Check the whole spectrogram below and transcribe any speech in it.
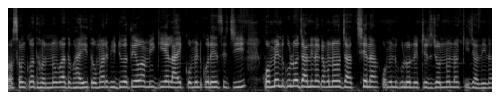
অসংখ্য ধন্যবাদ ভাই তোমার ভিডিওতেও আমি গিয়ে লাইক কমেন্ট করে এসেছি কমেন্টগুলো জানি না কেমন যাচ্ছে না কমেন্টগুলো নেটের জন্য না কি জানি না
